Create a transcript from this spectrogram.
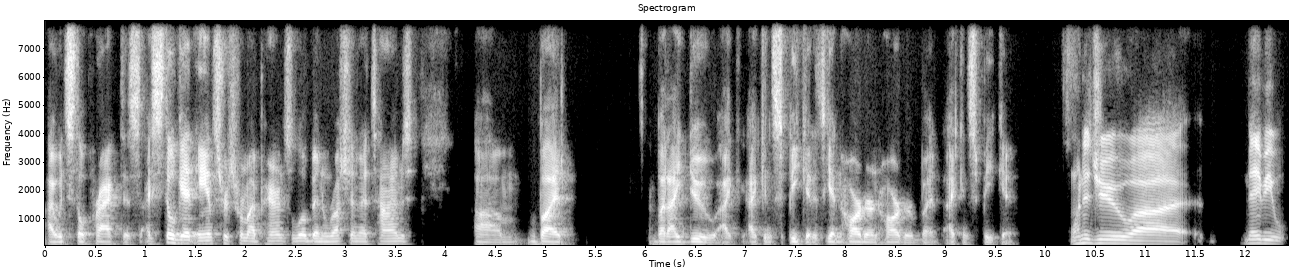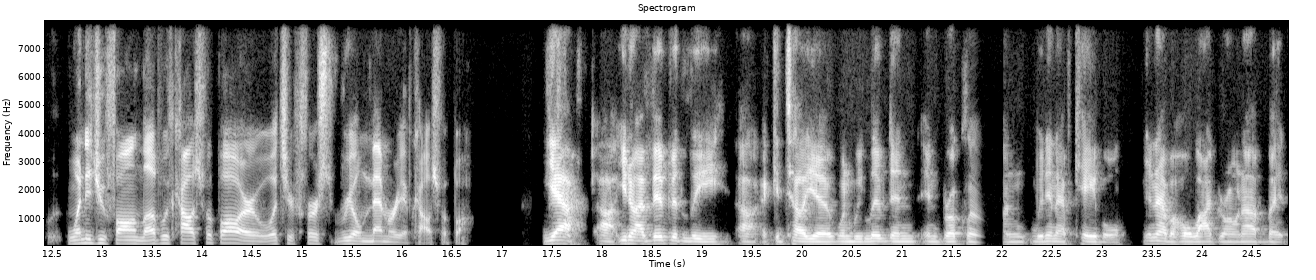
I would still practice. I still get answers from my parents a little bit in Russian at times, um, but but I do. I I can speak it. It's getting harder and harder, but I can speak it. When did you uh, maybe when did you fall in love with college football, or what's your first real memory of college football? Yeah, uh, you know, I vividly uh, I can tell you when we lived in in Brooklyn, we didn't have cable. We didn't have a whole lot growing up, but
